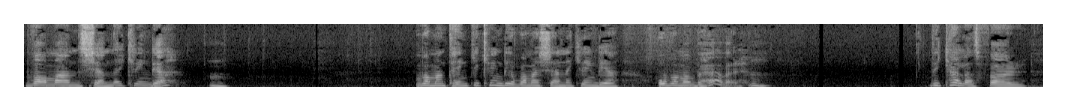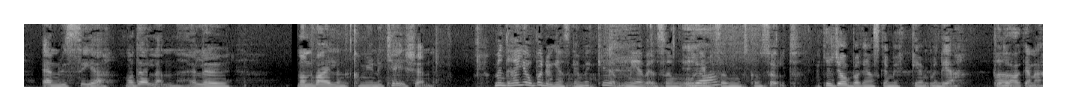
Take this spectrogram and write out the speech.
Vad man känner kring det. Mm. Vad man tänker kring det och vad man känner kring det och vad man behöver. Mm. Det kallas för NVC-modellen eller Non-Violent Communication. Men det här jobbar du ganska mycket med väl som Ja. organisationskonsult? Jag jobbar ganska mycket med det på dagarna.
